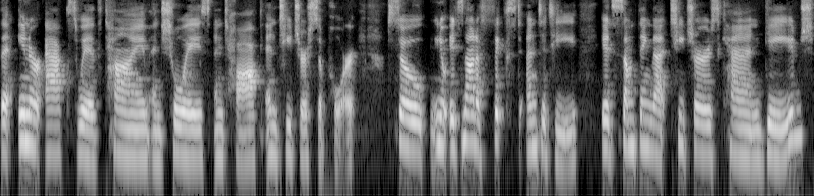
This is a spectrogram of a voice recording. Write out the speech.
that interacts with time and choice and talk and teacher support. So, you know, it's not a fixed entity. It's something that teachers can gauge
